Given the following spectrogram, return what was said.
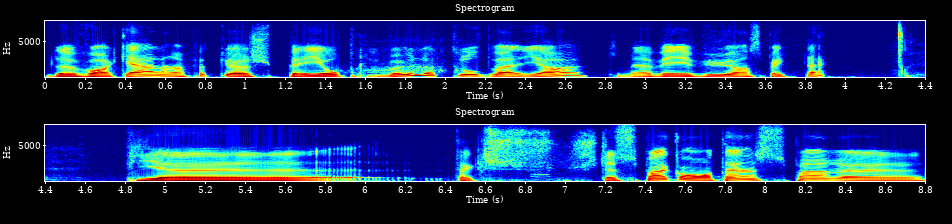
de vocal, en fait, que je payais au privé, là, Claude Vallière, qui m'avait vu en spectacle. Puis, fait que j'étais super content, super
